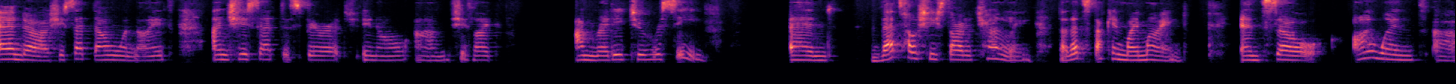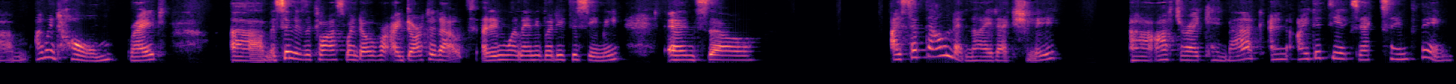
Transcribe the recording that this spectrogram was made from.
and uh, she sat down one night and she said to spirit you know um, she's like i'm ready to receive and that's how she started channeling now that stuck in my mind and so i went um, i went home right um, as soon as the class went over i darted out i didn't want anybody to see me and so I sat down that night actually uh, after I came back and I did the exact same thing.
